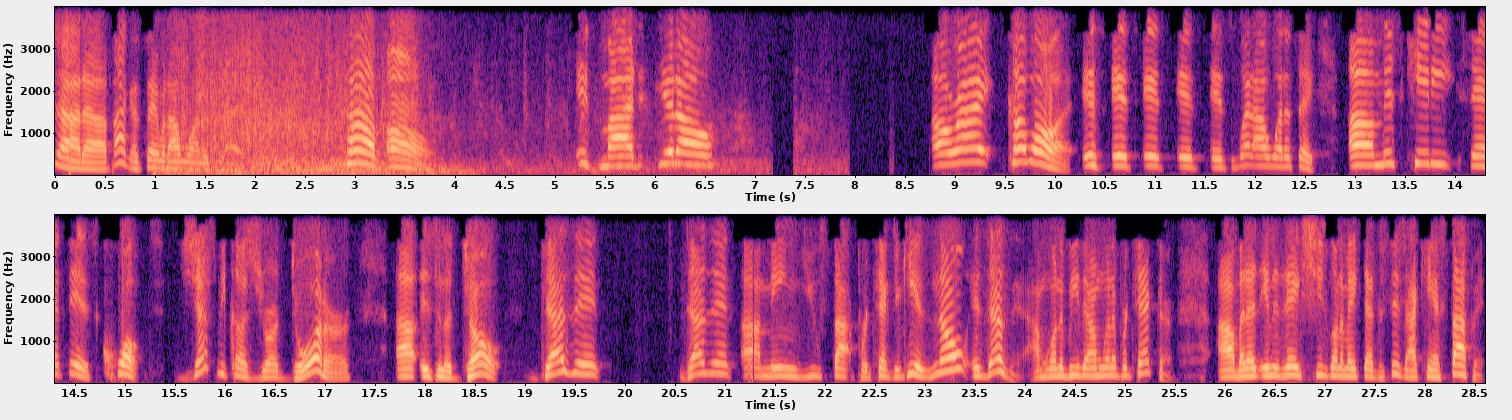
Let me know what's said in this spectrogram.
Shut up. I can say what I want to say. Come on it's my, you know. All right, come on. It's it's it's it's it's what I want to say. Uh, Miss Kitty said this quote: "Just because your daughter uh, is an adult doesn't doesn't uh, mean you stop protecting kids. No, it doesn't. I'm going to be there. I'm going to protect her. Uh, but at the end of the day, she's going to make that decision. I can't stop it.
